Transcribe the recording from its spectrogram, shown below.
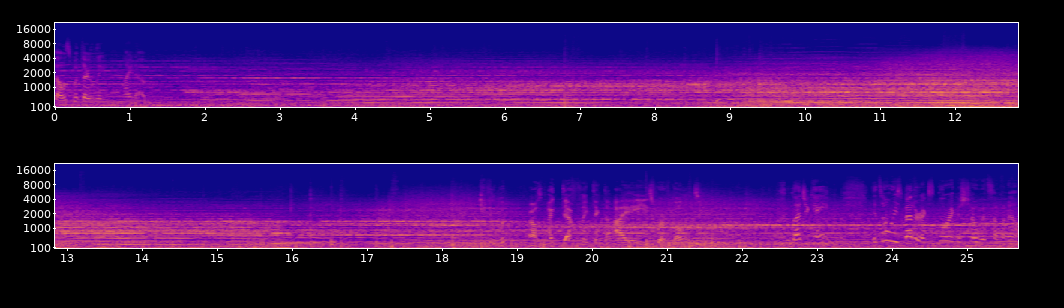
themselves with their lineup. I definitely think the IAE's worth going to. I'm glad you came. It's always better exploring the show with someone else.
